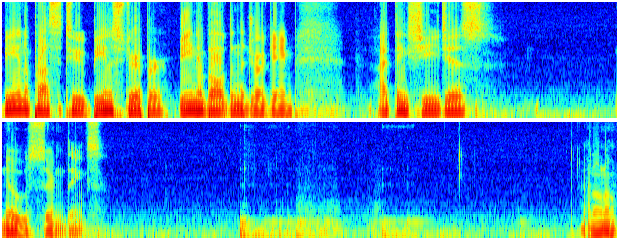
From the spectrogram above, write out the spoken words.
being a prostitute, being a stripper, being involved in the drug game, I think she just knows certain things. I don't know.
